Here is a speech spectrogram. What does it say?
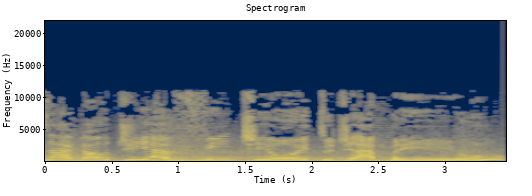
Azagal, dia 28 de abril,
